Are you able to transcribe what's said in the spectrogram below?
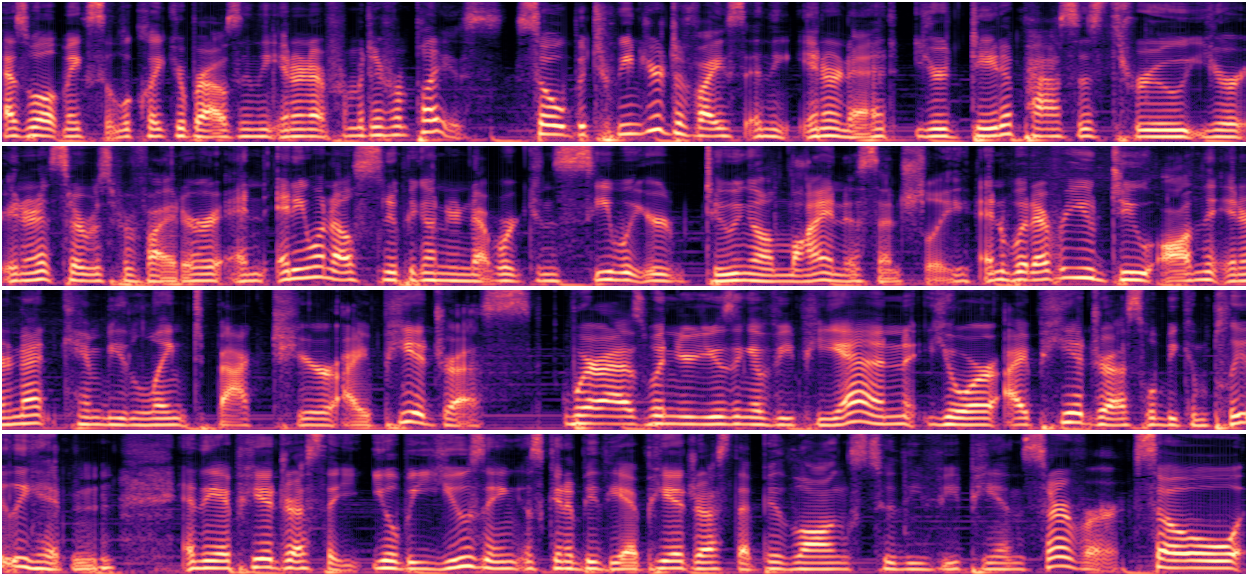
As well, it makes it look like you're browsing the internet from a different place. So, between your device and the internet, your data passes through your internet service provider, and anyone else snooping on your network can see what you're doing online essentially. And whatever you do on the internet can be linked back to your IP address. Whereas when you're using a VPN, your IP address will be completely hidden, and the IP address that you'll be using is going to be the IP address that belongs to the VPN server. So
